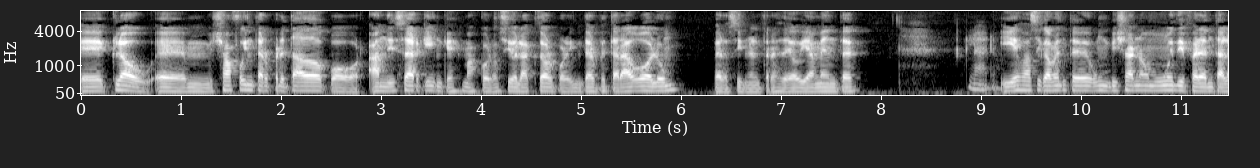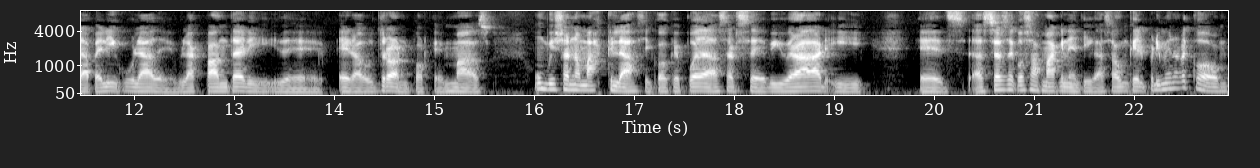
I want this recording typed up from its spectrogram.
Eh, Chloe em, ya fue interpretado por Andy Serkin, que es más conocido el actor por interpretar a Gollum, pero sin el 3D obviamente. Claro. Y es básicamente un villano muy diferente a la película de Black Panther y de Era Ultron, porque es más un villano más clásico que pueda hacerse vibrar y eh, hacerse cosas magnéticas, aunque el primer arco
